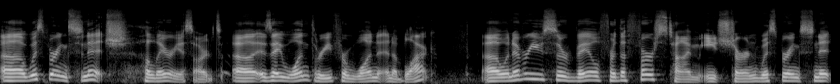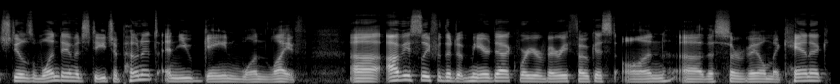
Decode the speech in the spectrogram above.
Uh, Whispering Snitch, hilarious art, uh, is a 1 3 for 1 and a black. Uh, whenever you surveil for the first time each turn, Whispering Snitch deals 1 damage to each opponent and you gain 1 life. Uh, obviously, for the Dimir deck, where you're very focused on uh, the surveil mechanic,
